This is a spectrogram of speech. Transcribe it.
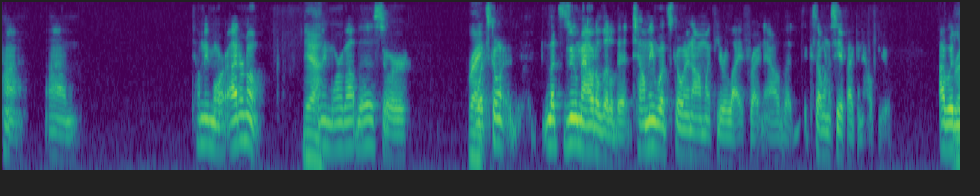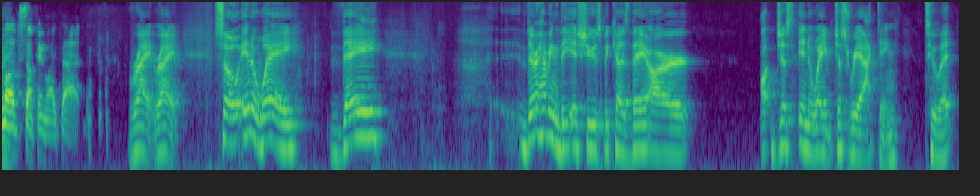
Huh. Um, tell me more. I don't know. yeah Tell me more about this or Right. What's going? Let's zoom out a little bit. Tell me what's going on with your life right now, that because I want to see if I can help you. I would Right. love something like that. Right, right. So in a way, they they're having the issues because they are uh, just in a way just reacting to it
